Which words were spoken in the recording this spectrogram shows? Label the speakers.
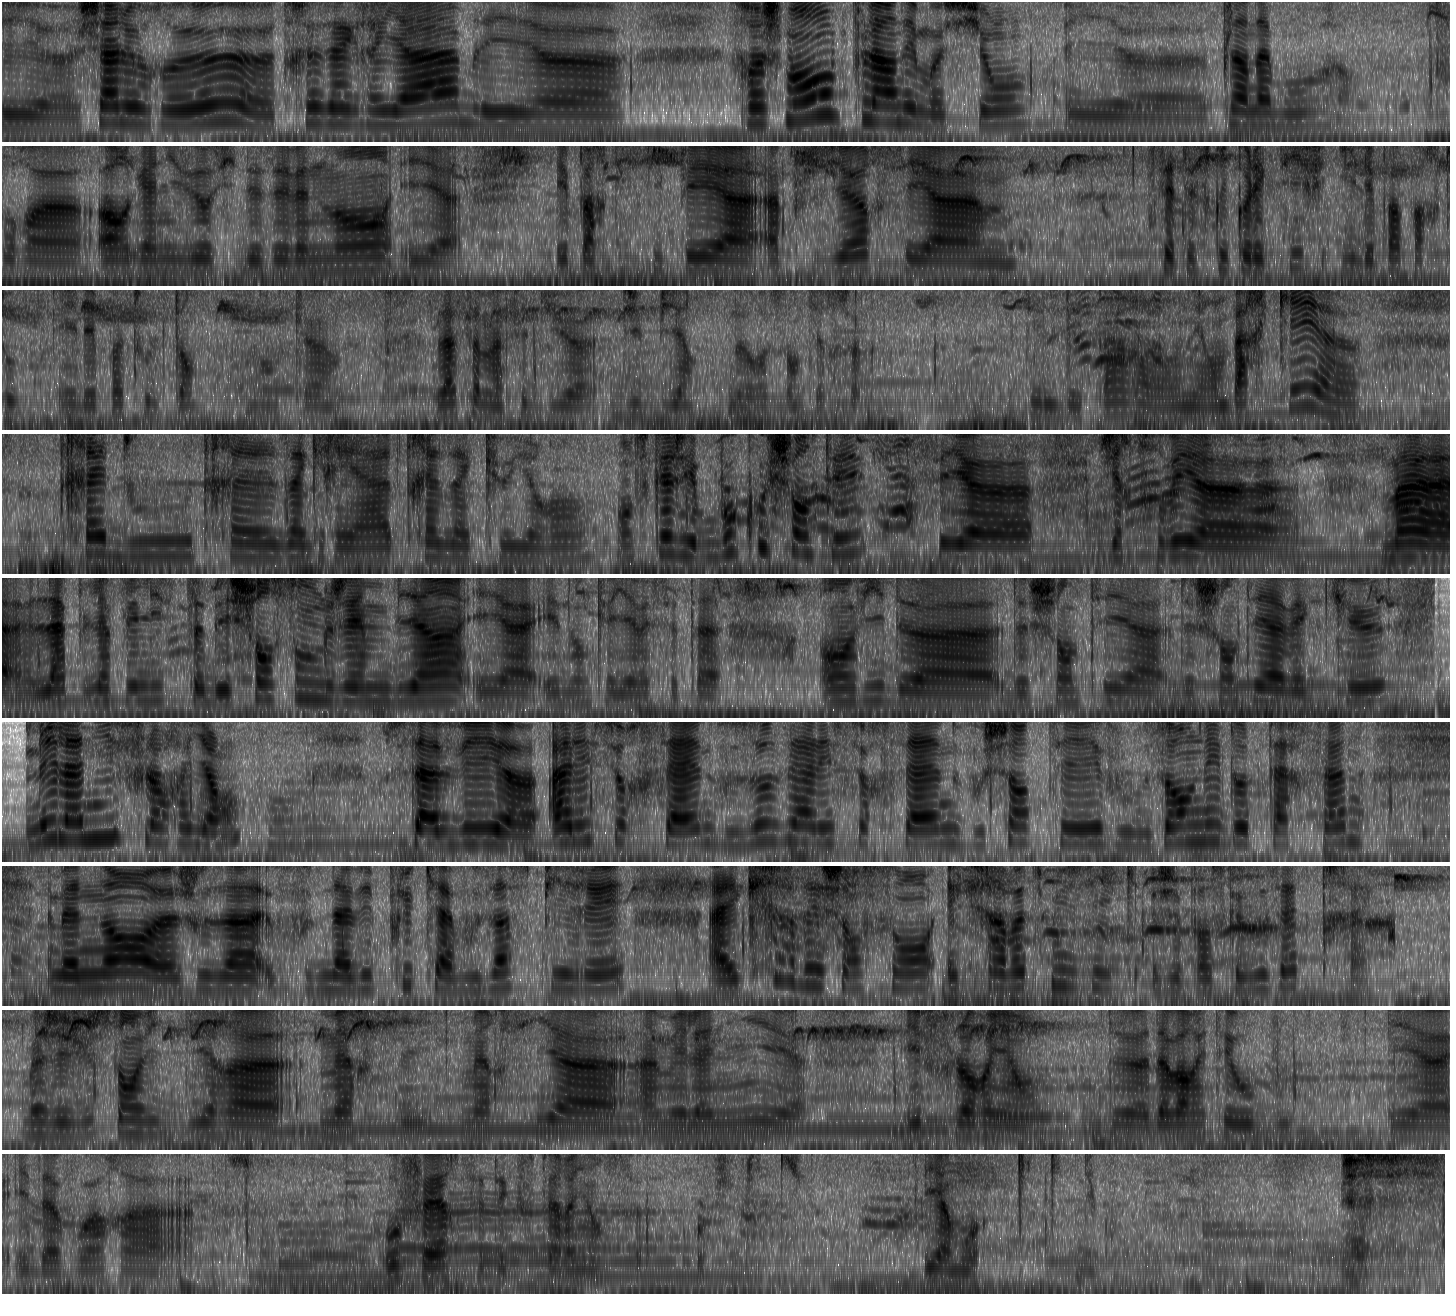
Speaker 1: C'était chaleureux, très agréable et franchement plein d'émotions et plein d'amour
Speaker 2: pour organiser aussi des événements et, participer à, plusieurs. C'est cet esprit collectif, il n'est pas partout, il n'est pas tout le temps. Donc là, ça m'a fait du, du bien de ressentir ça.
Speaker 3: Dès le départ, on est embarqué très doux, très agréable, très accueillant.
Speaker 2: En tout cas, j'ai beaucoup chanté. Euh, j'ai retrouvé euh, ma, la, playlist des chansons que j'aime bien et, euh, donc il y avait cette envie de, de, chanter, de chanter avec eux.
Speaker 1: Mélanie Florian, vous savez aller sur scène, vous osez aller sur scène, vous chantez, vous emmenez d'autres personnes. Et maintenant, je vous, vous n'avez plus qu'à vous inspirer, à écrire des chansons, écrire votre musique. Je pense que vous êtes prêts.
Speaker 2: Bah, j'ai juste envie de dire euh, merci. Merci à, Mélanie et, Florian d'avoir été au bout et, euh, d'avoir euh, offert cette expérience au public. Et à moi, du coup.
Speaker 4: Merci.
